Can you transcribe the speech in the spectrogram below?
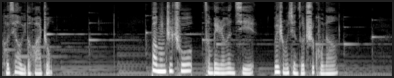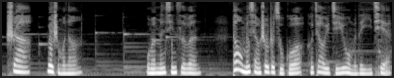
和教育的花种。报名之初，曾被人问起为什么选择吃苦呢？是啊，为什么呢？我们扪心自问：当我们享受着祖国和教育给予我们的一切，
